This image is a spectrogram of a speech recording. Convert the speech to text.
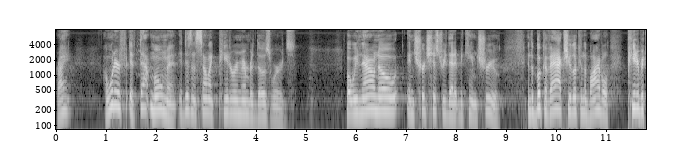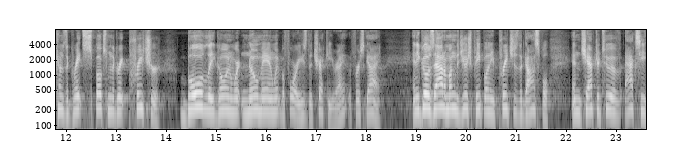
right? I wonder if at that moment it doesn't sound like Peter remembered those words. But we now know in church history that it became true. In the book of Acts, you look in the Bible, Peter becomes the great spokesman, the great preacher, boldly going where no man went before. He's the Trekkie, right? The first guy. And he goes out among the Jewish people and he preaches the gospel. In chapter 2 of Acts, he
